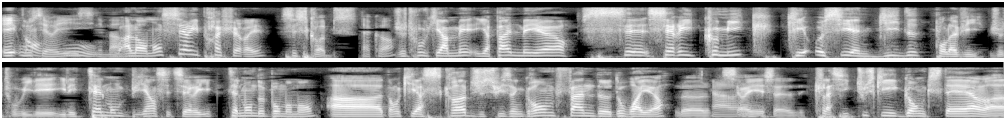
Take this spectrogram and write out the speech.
Et ou série, cinéma? Alors, mon série préférée, préféré c'est Scrubs. D'accord. Je trouve qu'il y a, pas une meilleure sé- série comique qui est aussi un guide pour la vie. Je trouve il est, il est tellement bien cette série, tellement de bons moments. Ah, donc il y a Scrubs. Je suis un grand fan de The Wire, le Ah, ouais. série c'est classique, tout ce qui est gangster, euh,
